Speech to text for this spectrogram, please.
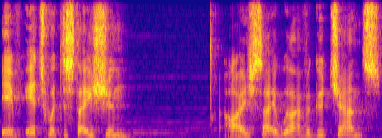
If it's with the station, I say we'll have a good chance.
